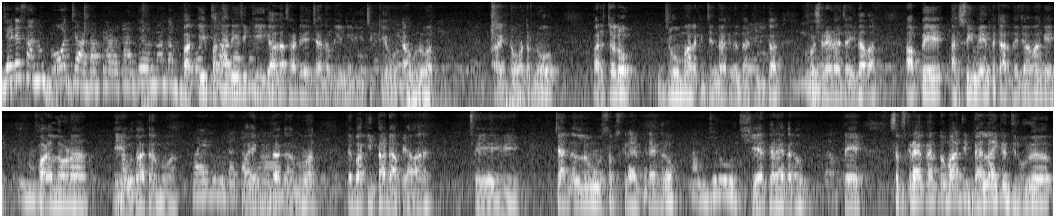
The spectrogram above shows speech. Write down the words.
ਜਿਹੜੇ ਸਾਨੂੰ ਬਹੁਤ ਜ਼ਿਆਦਾ ਪਿਆਰ ਕਰਦੇ ਉਹਨਾਂ ਦਾ ਬਹੁਤ ਬਾਕੀ ਪਤਾ ਨਹੀਂ ਜੀ ਕੀ ਗੱਲ ਆ ਸਾਡੇ ਚੈਨਲ ਦੀ ਇੰਨੀ ਰੀਚ ਕਿਉਂ ਡਾਊਨ ਵਾ ਆਈ ਡੋਂਟ ਨੋ ਪਰ ਚਲੋ ਜੋ ਮਾਲਕ ਜਿੰਨਾ ਕਿ ਦਿੰਦਾ ਠੀਕ ਆ ਖੁਸ਼ ਰਹਿਣਾ ਚਾਹੀਦਾ ਵਾ। ਆਪੇ ਅਸੀਂ ਮਿਹਨਤ ਕਰਦੇ ਜਾਵਾਂਗੇ ਫਲ ਲਾਉਣਾ ਇਹ ਉਹਦਾ ਕੰਮ ਵਾ। ਵਾਹਿਗੁਰੂ ਦਾ ਕੰਮ ਵਾਹਿਗੁਰੂ। ਦਾ ਕੰਮ ਆ ਤੇ ਬਾਕੀ ਤੁਹਾਡਾ ਪਿਆਰ ਤੇ ਚੈਨਲ ਨੂੰ ਸਬਸਕ੍ਰਾਈਬ ਕਰਿਆ ਕਰੋ। ਹਾਂ ਜ਼ਰੂਰ। ਸ਼ੇਅਰ ਕਰਿਆ ਕਰੋ। ਤੇ ਸਬਸਕ੍ਰਾਈਬ ਕਰਨ ਤੋਂ ਬਾਅਦ ਜੀ ਬੈਲ ਆਈਕਨ ਜ਼ਰੂਰ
